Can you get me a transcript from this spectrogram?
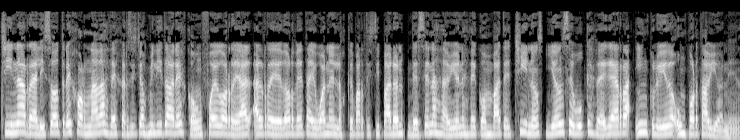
China realizó tres jornadas de ejercicios militares con fuego real alrededor de Taiwán en los que participaron decenas de aviones de combate chinos y 11 buques de guerra, incluido un portaaviones.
